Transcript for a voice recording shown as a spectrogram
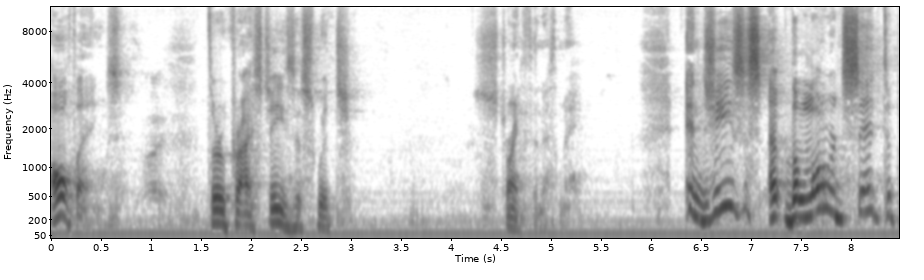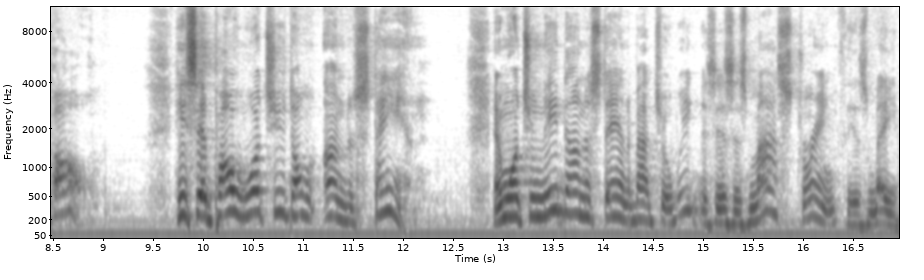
all things through Christ Jesus, which strengtheneth me. And Jesus, uh, the Lord said to Paul, He said, Paul, what you don't understand, and what you need to understand about your weaknesses is my strength is made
